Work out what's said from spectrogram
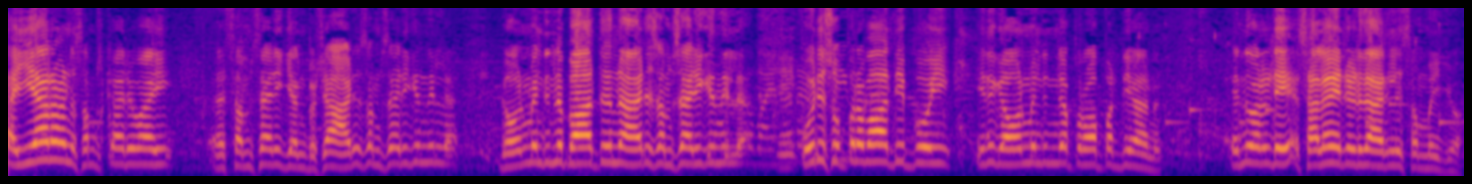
തയ്യാറാണ് സംസ്കാരമായി സംസാരിക്കാൻ. പക്ഷെ ആരും സംസാരിക്കുന്നില്ല. ഗവൺമെന്റിന്റെ ഭാഗത്ത് നിന്ന് ആരും സംസാരിക്കുന്നില്ല. ഒരു സുപ്രഭാതത്തിൽ പോയി ഇത് ഗവൺമെന്റിന്റെ പ്രോപ്പർട്ടിയാണ് എന്ന് പറഞ്ഞിട്ട് സ്ഥലം ഏറ്റെടുത്ത് ആരെങ്കിലും സമ്മതിക്കുമോ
